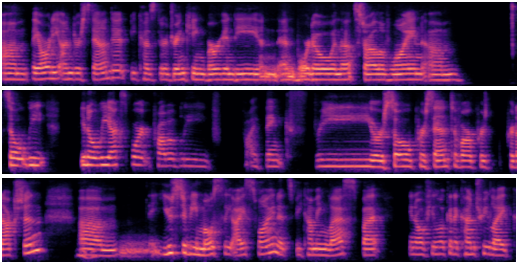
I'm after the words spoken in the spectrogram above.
Um, they already understand it because they're drinking Burgundy and, and Bordeaux and that style of wine. Um, so we, you know, we export probably, I think, three or so percent of our pr- production. Mm-hmm. Um, it used to be mostly ice wine. It's becoming less, but you know, if you look at a country like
